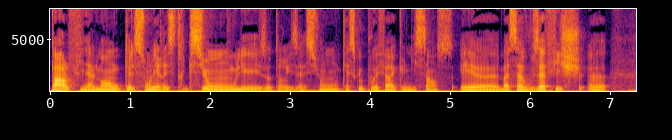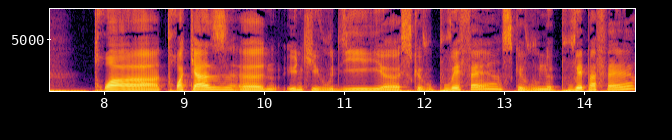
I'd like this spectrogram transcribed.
parle finalement ou quelles sont les restrictions ou les autorisations, qu'est-ce que vous pouvez faire avec une licence. Et euh, bah, ça vous affiche euh, trois, cases, une qui vous dit ce que vous pouvez faire, ce que vous ne pouvez pas faire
